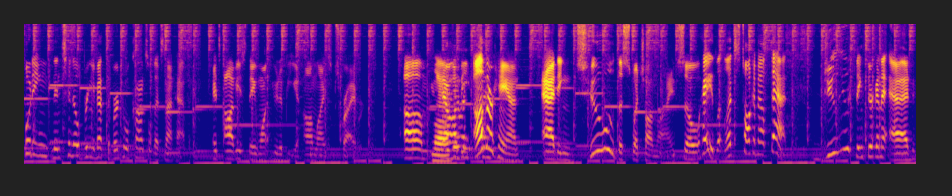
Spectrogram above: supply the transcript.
putting Nintendo bringing back the virtual console, that's not happening. It's obvious they want you to be an online subscriber. Um, Yeah. now on the other hand, adding to the Switch Online. So hey, let, us talk about that. Do you think they're gonna add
